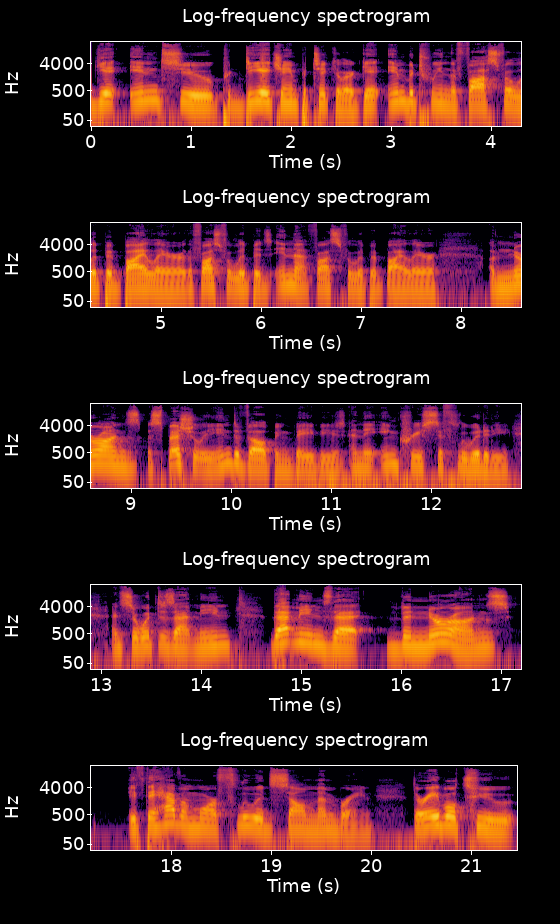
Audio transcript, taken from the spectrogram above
get into DHA in particular, get in between the phospholipid bilayer, the phospholipids in that phospholipid bilayer of neurons, especially in developing babies, and they increase the fluidity. And so, what does that mean? That means that the neurons, if they have a more fluid cell membrane, they're able to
